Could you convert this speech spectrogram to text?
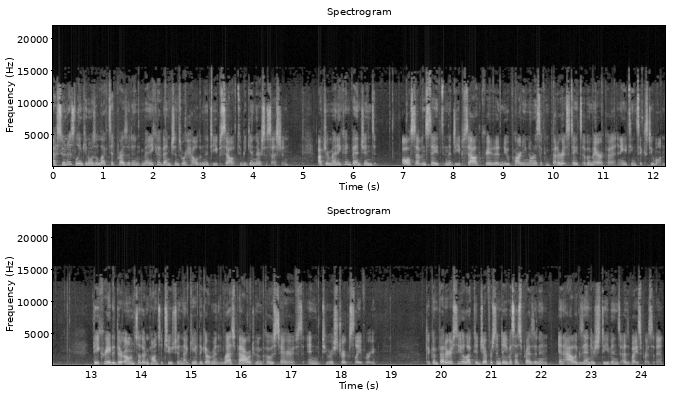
As soon as Lincoln was elected president, many conventions were held in the Deep South to begin their secession. After many conventions, all seven states in the Deep South created a new party known as the Confederate States of America in 1861. They created their own Southern Constitution that gave the government less power to impose tariffs and to restrict slavery. The Confederacy elected Jefferson Davis as president and Alexander Stephens as vice president.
